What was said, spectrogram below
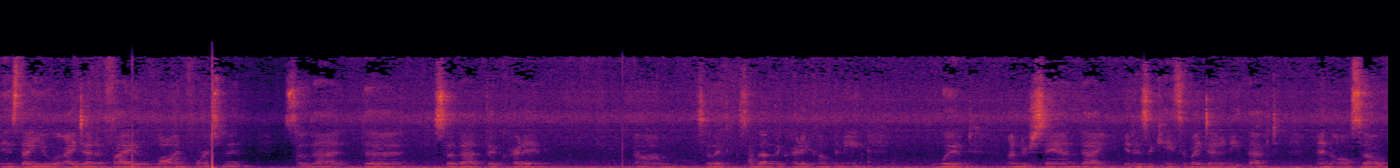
is that you identify law enforcement so that the so that the credit um, so that so that the credit company would understand that it is a case of identity theft and also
